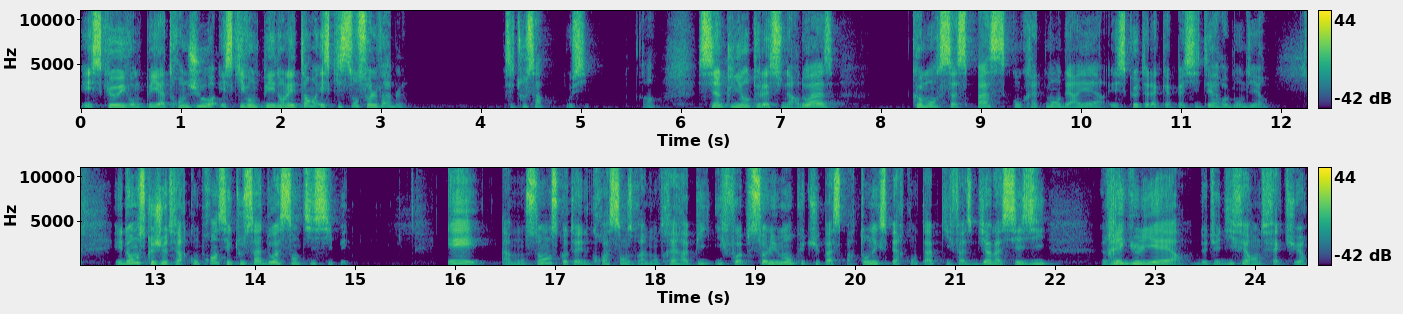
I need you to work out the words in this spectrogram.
Est-ce qu'ils vont te payer à 30 jours? Est-ce qu'ils vont te payer dans les temps? Est-ce qu'ils sont solvables? C'est tout ça aussi. Hein. si un client te laisse une ardoise, comment ça se passe concrètement derrière? Est-ce que tu as la capacité à rebondir? Et donc, ce que je veux te faire comprendre, c'est que tout ça doit s'anticiper. Et, à mon sens, quand tu as une croissance vraiment très rapide, il faut absolument que tu passes par ton expert comptable qui fasse bien la saisie régulière de tes différentes factures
